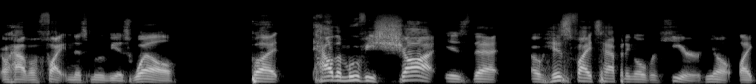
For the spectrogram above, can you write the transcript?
oh, have a fight in this movie as well. But how the movie's shot is that, oh, his fight's happening over here, you know, like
